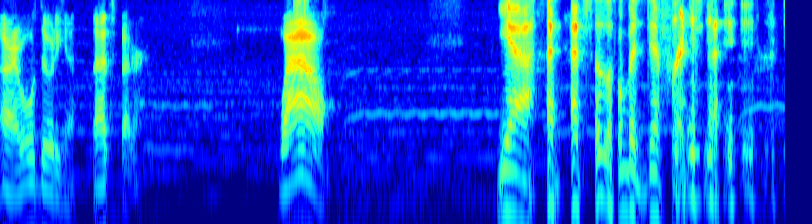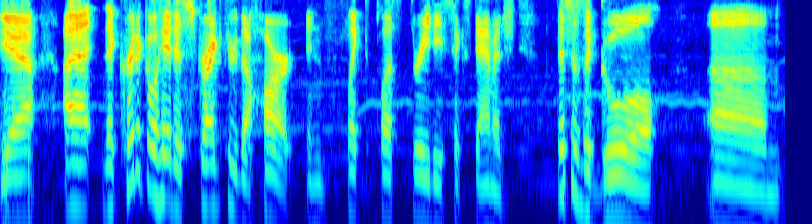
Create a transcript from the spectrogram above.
All right, we'll do it again. That's better. Wow. Yeah, that's a little bit different. Yeah. Uh, the critical hit is strike through the heart, inflict plus 3d6 damage. This is a ghoul. Um,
